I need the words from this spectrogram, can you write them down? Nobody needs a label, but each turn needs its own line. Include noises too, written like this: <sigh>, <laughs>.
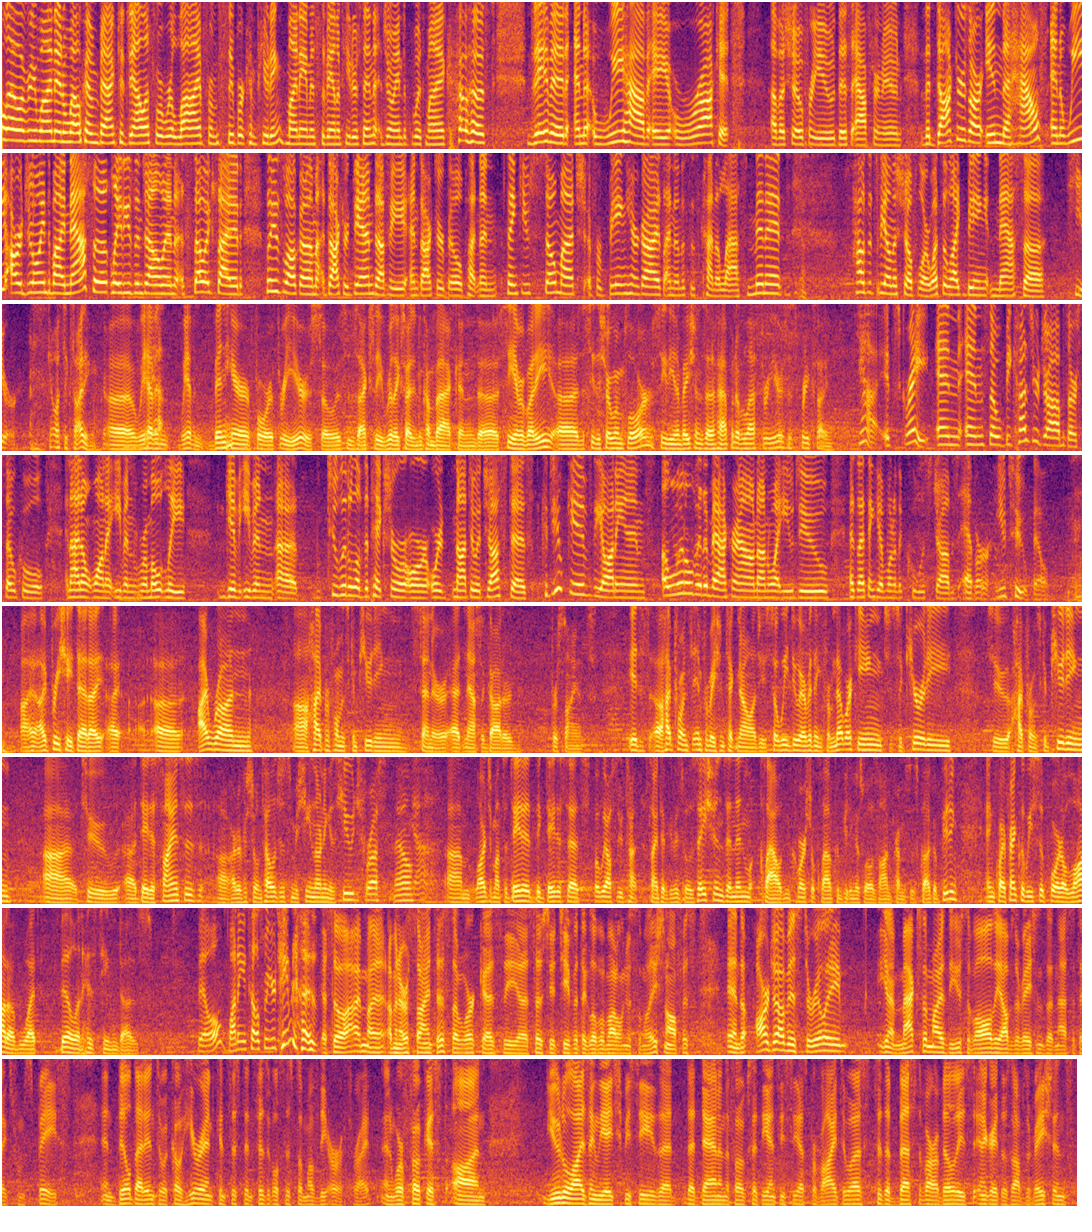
Hello everyone and welcome back to Dallas where we're live from Supercomputing. My name is Savannah Peterson, joined with my co-host David, and we have a rocket of a show for you this afternoon. The doctors are in the house and we are joined by NASA, ladies and gentlemen. So excited. Please welcome Dr. Dan Duffy and Dr. Bill Putnam. Thank you so much for being here, guys. I know this is kind of last minute. How's it to be on the show floor? What's it like being NASA here?
Oh, it's exciting. Uh, we haven't we haven't been here for three years, so this is actually really exciting to come back and uh, see everybody, uh, to see the showroom floor, see the innovations that have happened over the last three years. It's pretty exciting.
Yeah, it's great. And and so because your jobs are so cool, and I don't want to even remotely give even uh, too little of the picture or, or not do it justice, could you give the audience a little bit of background on what you do, as I think you have one of the coolest jobs ever. You too, Bill.
I, I appreciate that. I, I, uh, I run a High Performance Computing Center at NASA Goddard for science. It's high performance information technology, so we do everything from networking to security to high performance computing, uh, to uh, data sciences, uh, artificial intelligence and machine learning is huge for us now.
Yeah.
Um, large amounts of data, big data sets, but we also do scientific visualizations and then cloud and commercial cloud computing as well as on-premises cloud computing. And quite frankly, we support a lot of what Bill and his team does.
Bill, why don't you tell us what your team <laughs> does?
Yeah, so I'm, a, I'm an earth scientist. I work as the uh, associate chief at the Global Modeling and Simulation Office. And our job is to really you know, maximize the use of all the observations that NASA takes from space and build that into a coherent, consistent physical system of the Earth, right? And we're focused on utilizing the HPC that, that Dan and the folks at the NCCS provide to us to the best of our abilities to integrate those observations,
